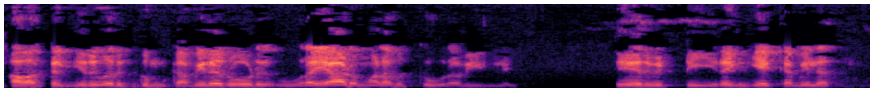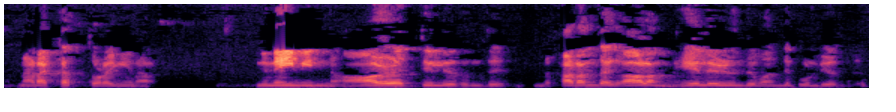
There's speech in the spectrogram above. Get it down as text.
அவர்கள் இருவருக்கும் கபிலரோடு உரையாடும் அளவுக்கு உறவு இல்லை. தேர்விட்டு இறங்கிய கபிலர் நடக்கத் தொடங்கினார். நினைவின் ஆழத்திலிருந்து கடந்த காலம் மேலெழுந்து வந்து கொண்டிருந்தது.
